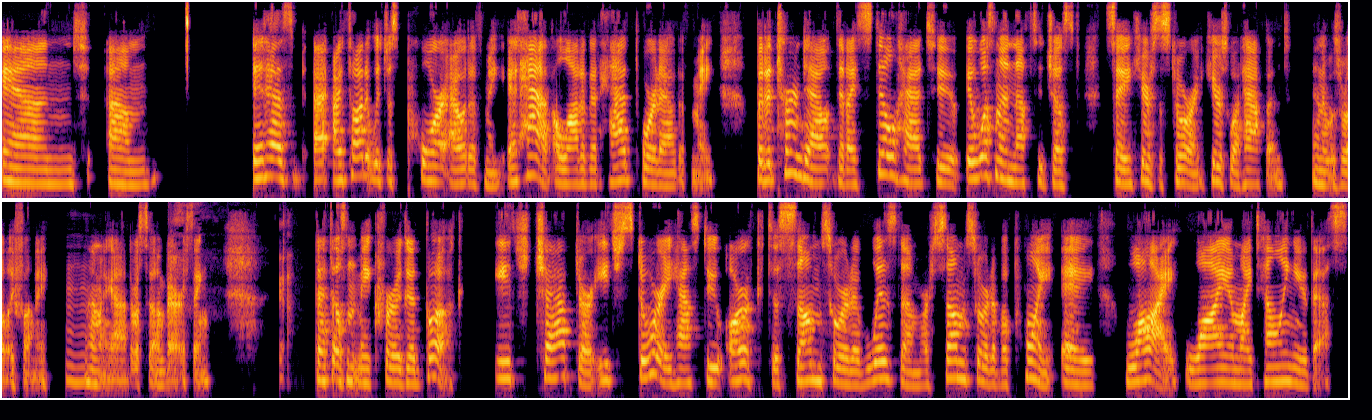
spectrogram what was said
And um, it has I, I, thought it would just pour out of me it had a lot of it had poured out of me but it turned out that i still had to it wasn't enough to just say here's the story here's what happened and it was really funny mm-hmm. oh my god it was so embarrassing yeah. that doesn't make for a good book each chapter each story has to arc to some sort of wisdom or some sort of a point a why why am i telling you this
